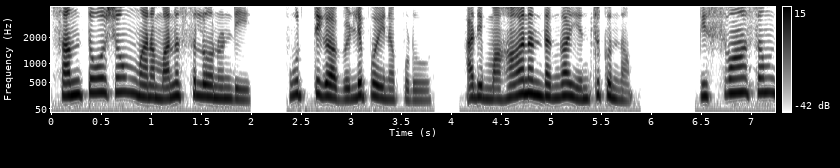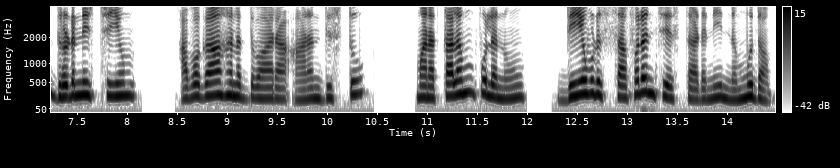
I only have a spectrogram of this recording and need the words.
సంతోషం మన మనస్సులో నుండి పూర్తిగా వెళ్ళిపోయినప్పుడు అది మహానందంగా ఎంచుకుందాం. విశ్వాసం దృఢనిశ్చయం అవగాహన ద్వారా ఆనందిస్తూ మన తలంపులను దేవుడు సఫలం చేస్తాడని నమ్ముదాం.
